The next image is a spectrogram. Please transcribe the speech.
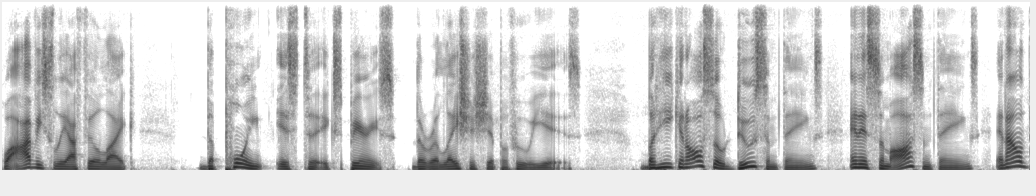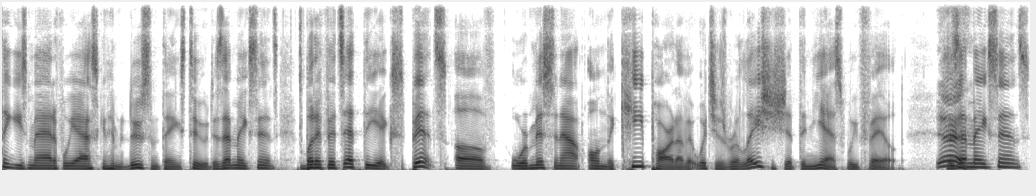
well obviously I feel like the point is to experience the relationship of who he is. But he can also do some things and it's some awesome things and i don't think he's mad if we asking him to do some things too. Does that make sense? But if it's at the expense of we're missing out on the key part of it which is relationship then yes we failed Yeah. does that make sense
